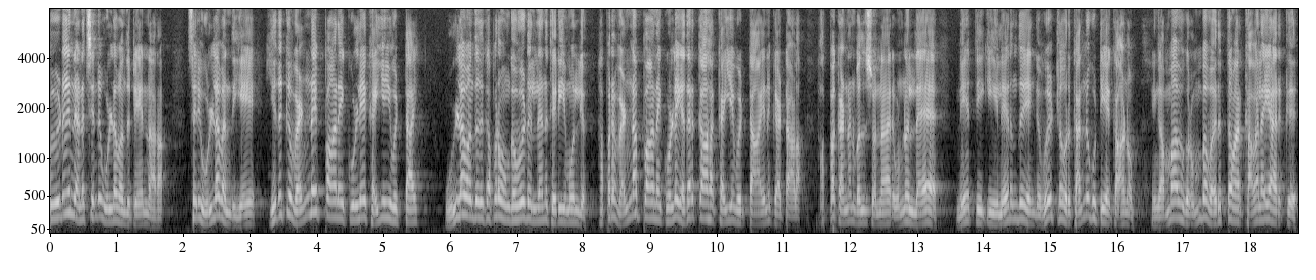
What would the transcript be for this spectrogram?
வீடுன்னு நினச்சிட்டு உள்ளே வந்துட்டேன்னாராம். சரி உள்ளே வந்தியே எதுக்கு வெண்ணைப்பானைக்குள்ளே கையை விட்டாய்? உள்ளே வந்ததுக்கப்புறம் உங்கள் வீடு இல்லைன்னு தெரியுமோ இல்லையோ? அப்புறம் வெண்ணப்பானைக்குள்ளே எதற்காக கையை விட்டாய்ன்னு கேட்டாளாம். அப்போ கண்ணன் பதில் சொன்னார் ஒன்றும் இல்லை நேத்திக்கியிலேருந்து எங்கள் வீட்டில் ஒரு கண்ணுக்குட்டியை காணோம். எங்கள் அம்மாவுக்கு ரொம்ப வருத்தமாக கவலையாக இருக்குது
